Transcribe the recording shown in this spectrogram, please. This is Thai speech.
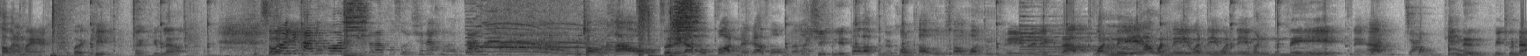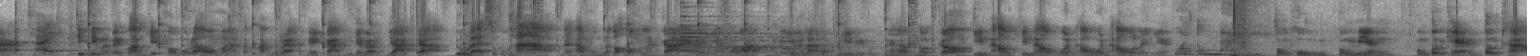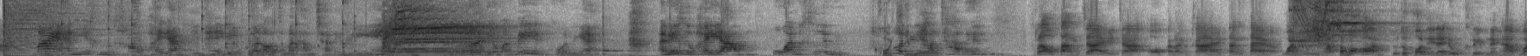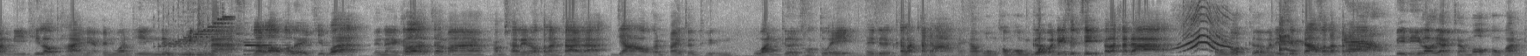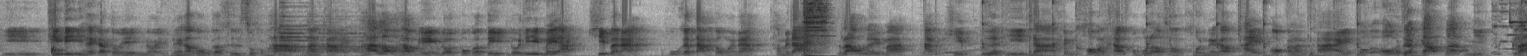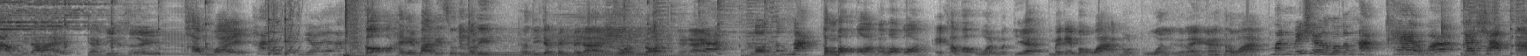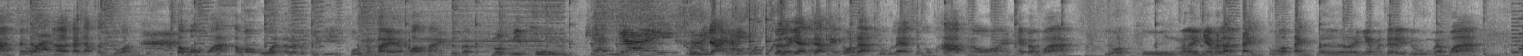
เข้ามาทำไมอะเปิดคลิปเปิดคลิปแล้วสสวัวัสสดีดีค่ะทุกคนยินดีต้อนรับเข้าสู่ช่องของน้องจังค่ะ มันช่องเขาสวัสดีครับผมบอลนะครับผมแล้วก็ยินดีต้อนรับทุกคนเข้าสู่ช่องบอลทูเพย์ด้วยนะครับ วันนี้ครับวันนี้วันนี้วันนี้วันนี้นะครับวันจันทร์ที่ 1 มิถุนา ใช่ จริงๆ มันเป็นความคิดของพวกเรามาสักพักหนึ่งแล้วในการที่จะแบบอยากจะดูแลสุขภาพนะครับผมแล้วก็ออกกำลังกายอะไรเงี้ยแต่ว่าไม่มีเวลาสักทีหนึ่งนะครับนดก็กินเอากินเอาอ้วนเอาอ้วนเอาอะไรเงี้ยอ้วนตรงไหน ตรงพุงตรงเหนียง ตรงต้นแขนต้นขา ไม่อันนี้คือเขาพยายามกินให้เยอะเพื่อเราจะมาทำชาเลนจ์นี้ อ๋อ เออ เดี๋ยวมันไม่เห็นผลไง อันนี้คือพยายามอ้วนขึ้นโคเพื่อคิโมที่ทำชาเลนจ์ เราตั้งใจจะออกกำลังกายตั้งแต่วันนี้ครับต้องบอกก่อนทุกๆคนที่ได้ดูคลิปนะครับ วันนี้ที่เราถ่ายเนี่ยเป็นวันที่ 1 มิถุนาแล้วเราก็เลยคิดว่าไหนๆก็จะมาทำชาเลนจ์ออกกำลังกายแล้วยาวกันไปจนถึงวันเกิดของตัวเองในเดือนกรกฎานะครับผมของผมเกิดวันที่ 14 กรกฎาของรถเกิดวันที่ 19 กรกฎาปีนี้เราอยากจะมอบของขวัญที่ที่ดีให้กับตัวเองหน่อยนะครับผมก็คือสุขภาพร่างกาย ถ้าเราทำเองโดยปกติโดยที่ไม่อัดคลิปอะนะ พูดกันตามตรงเลยนะทำไม่ได้ เราเลยมาอัดคลิปเพื่อที่จะเป็นข้อบังคับของพวกเราสองคนนะครับ ให้ออกกำลังกายผมจะกลับมามีกล้ามให้ได้ อย่างที่เคยทำไว้ ภายในเดือนเดียวเนี่ยนะ ก็ให้ได้มากที่สุดเท่าที่เท่าที่จะเป็นไปได้ ส่วนนดยังไง จะ ลดน้ำหนัก ต้องบอกก่อนต้องบอกก่อนไอ้คำว่าอ้วนเมื่อกี้ไม่ได้บอกว่านดอ้วนหรืออะไรนะแต่ว่ามันไม่เชิงลดน้ำหนักแค่แบบว่ากระชับอ่าสัดกระส่ชัวบน อ่ากระชับสัดส่วน อ่า ต้องบอกว่าคำว่าอ้วนอะไรเมื่อกี้ที่พูดกันไปอะความหมายคือแบบนดมีพุง แขนใหญ่พุงใหญ่ขาก็เลยอยากจะให้นดอะดูแลสุขภาพหน่อย ให้แบบว่าลดพุงอะไรเงี้ยเวลาแต่งตัวแต่งเตออะไรเงี้ยมันจะได้ดูแบบว่า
